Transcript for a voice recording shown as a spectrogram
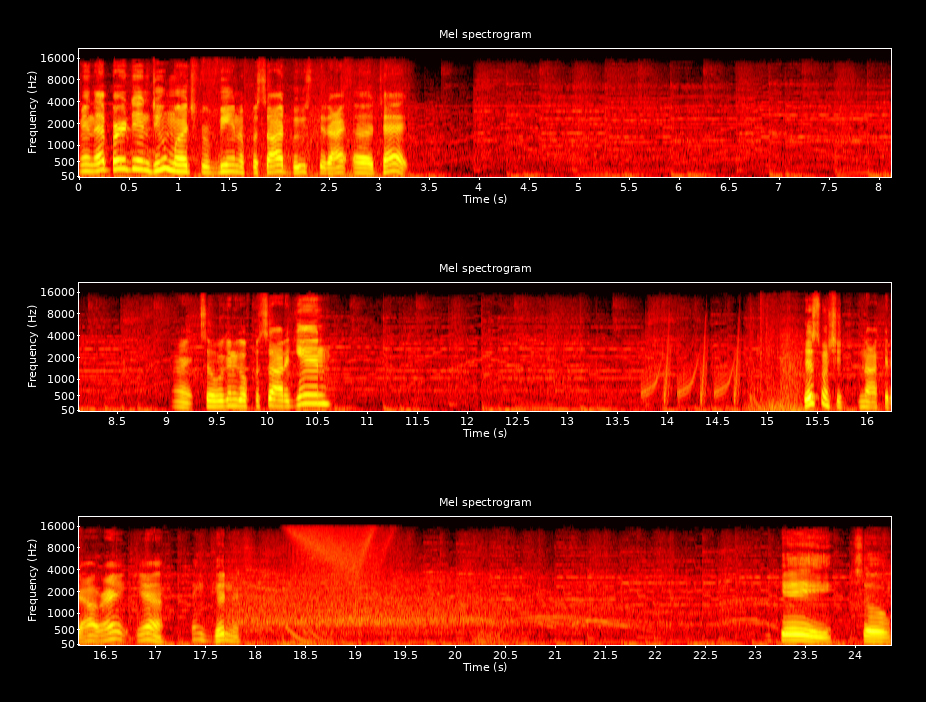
Man, that bird didn't do much for being a facade boosted uh, attack. Alright, so we're going to go facade again. This one should knock it out, right? Yeah, thank goodness. Okay, so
